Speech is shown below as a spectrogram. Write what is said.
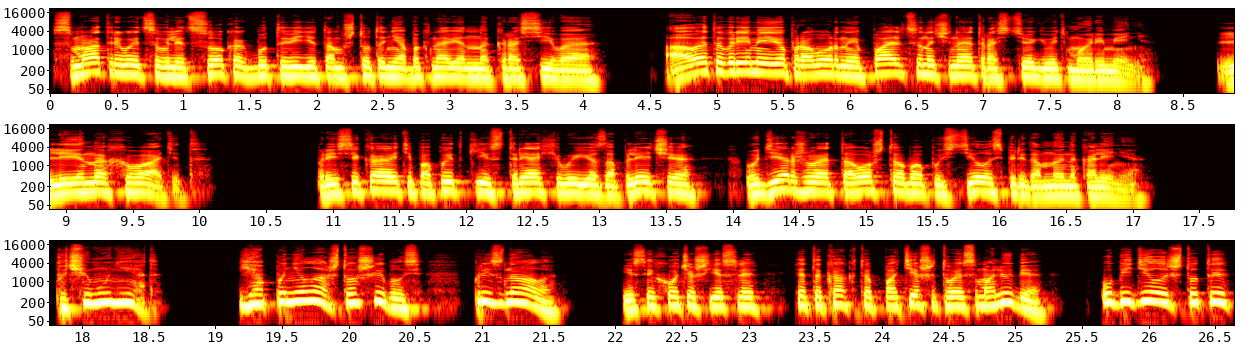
сматривается в лицо, как будто видит там что-то необыкновенно красивое. А в это время ее проворные пальцы начинают расстегивать мой ремень. «Лина, хватит!» Пресекаю эти попытки и встряхиваю ее за плечи, удерживая от того, чтобы опустилась передо мной на колени. «Почему нет? Я поняла, что ошиблась, признала. Если хочешь, если это как-то потешит твое самолюбие, убедилась, что ты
